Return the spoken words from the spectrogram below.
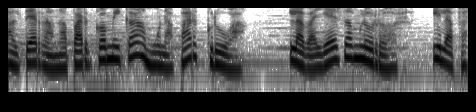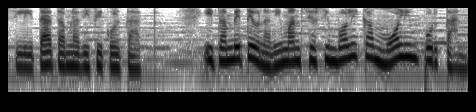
Alterna una part còmica amb una part crua, la bellesa amb l'horror i la facilitat amb la dificultat. I també té una dimensió simbòlica molt important.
